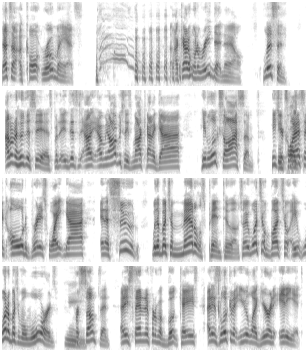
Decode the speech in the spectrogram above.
That's a occult romance. I kind of want to read that now. Listen, I don't know who this is, but it, this I, I mean, obviously, it's my kind of guy. He looks awesome. He's your It's like- classic old British white guy in a suit with a bunch of medals pinned to him. So he won a bunch of he won a bunch of awards for Hmm. something, and he's standing in front of a bookcase and he's looking at you like you're an idiot.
